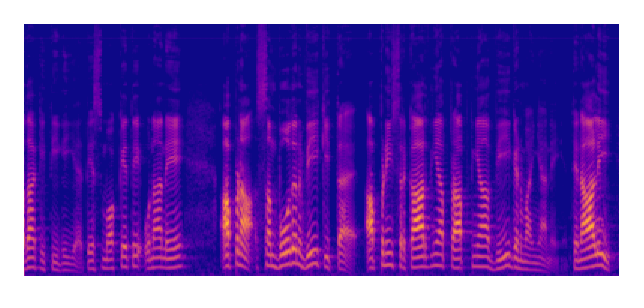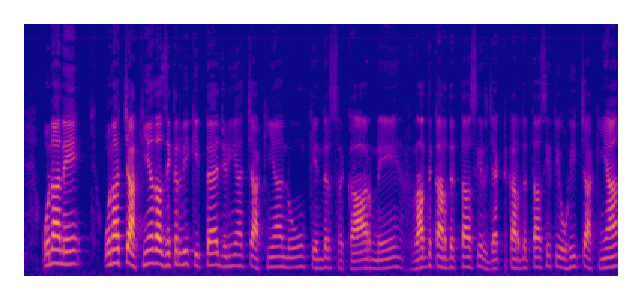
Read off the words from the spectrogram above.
ਅਦਾ ਕੀਤੀ ਗਈ ਹੈ ਤੇ ਇਸ ਮੌਕੇ ਤੇ ਉਹਨਾਂ ਨੇ ਆਪਣਾ ਸੰਬੋਧਨ ਵੀ ਕੀਤਾ ਹੈ। ਆਪਣੀ ਸਰਕਾਰ ਦੀਆਂ ਪ੍ਰਾਪਤੀਆਂ ਵੀ ਗਿਣਵਾਈਆਂ ਨੇ ਤੇ ਨਾਲ ਹੀ ਉਹਨਾਂ ਨੇ ਉਹਨਾਂ ਝਾਕੀਆਂ ਦਾ ਜ਼ਿਕਰ ਵੀ ਕੀਤਾ ਹੈ, ਜਿਹੜੀਆਂ ਝਾਕੀਆਂ ਨੂੰ ਕੇਂਦਰ ਸਰਕਾਰ ਨੇ ਰੱਦ ਕਰ ਦਿੱਤਾ ਸੀ, ਰਿਜੈਕਟ ਕਰ ਦਿੱਤਾ ਸੀ ਤੇ ਉਹੀ ਝਾਕੀਆਂ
